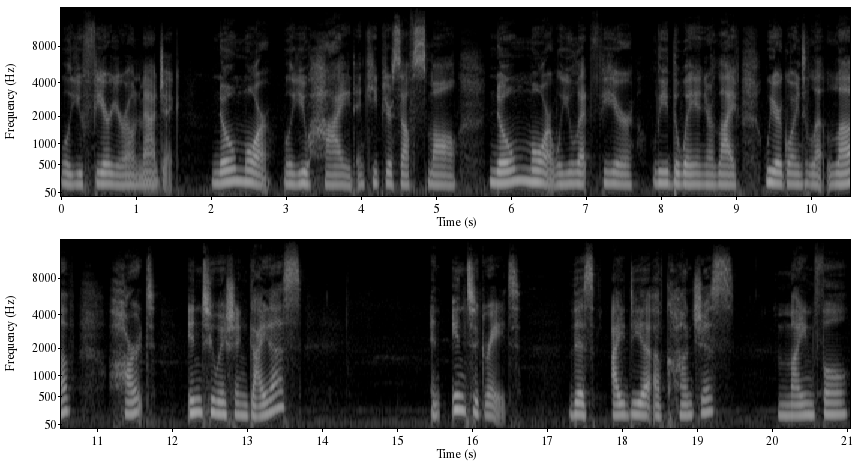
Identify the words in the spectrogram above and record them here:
will you fear your own magic. No more will you hide and keep yourself small. No more will you let fear lead the way in your life. We are going to let love, heart, intuition guide us and integrate this idea of conscious, mindful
